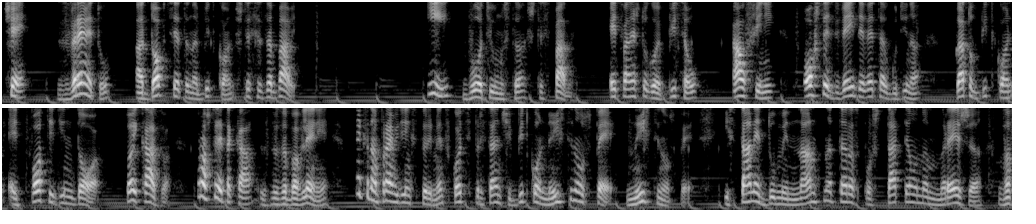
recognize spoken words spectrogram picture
че с времето адопцията на биткоин ще се забави и волатилността ще спадне. Е, това нещо го е писал Алфини още 2009 година, когато биткоин е под 1 долар. Той казва, просто е така, за забавление, нека направим един експеримент, в който си представим, че биткоин наистина успее, наистина успее и стане доминантната разплащателна мрежа в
